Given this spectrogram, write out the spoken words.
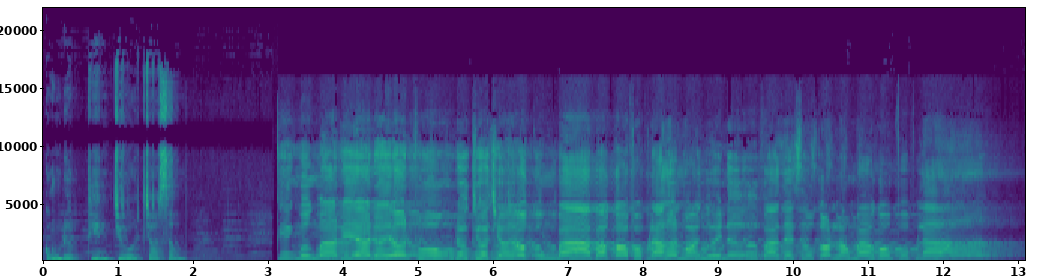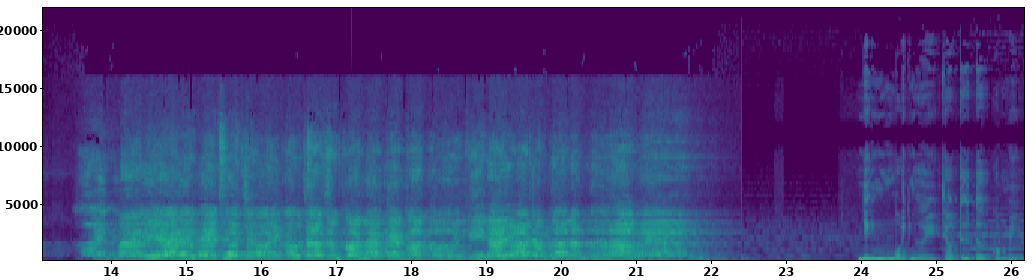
cũng được Thiên Chúa cho sống. Kinh mừng Maria đầy ơn phúc, Đức Chúa Trời ở cùng bà, bà có phúc là hơn mọi người nữ và Giêsu con lòng bà gồm phúc là. Thánh Maria, Đức Mẹ Chúa Trời, cầu cho chúng con là kẻ có tội khi nay và trong giờ lâm tử. Amen. Nhưng mỗi người theo thứ tự của mình.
